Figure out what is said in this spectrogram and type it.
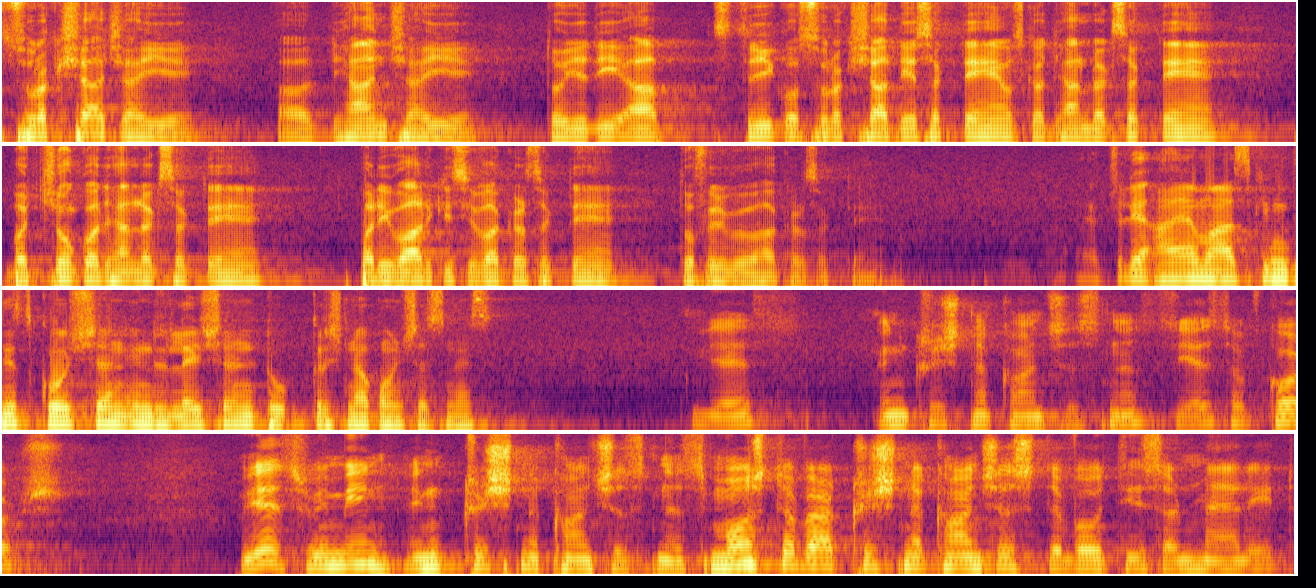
सुरक्षा चाहिए ध्यान चाहिए। तो यदि आप स्त्री को सुरक्षा दे सकते हैं उसका ध्यान रख सकते हैं बच्चों का ध्यान रख सकते हैं परिवार की सेवा कर सकते हैं तो फिर विवाह कर सकते हैं। Actually I am asking this question in relation to Krishna consciousness Yes, in Krishna consciousness yes, of course. Yes, we mean in Krishna consciousness. Most of our Krishna conscious devotees are married.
